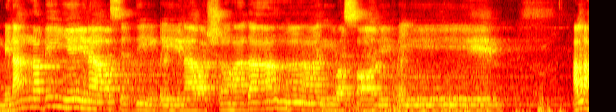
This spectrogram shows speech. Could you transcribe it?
মিনান্নবীনা আল্লাহ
